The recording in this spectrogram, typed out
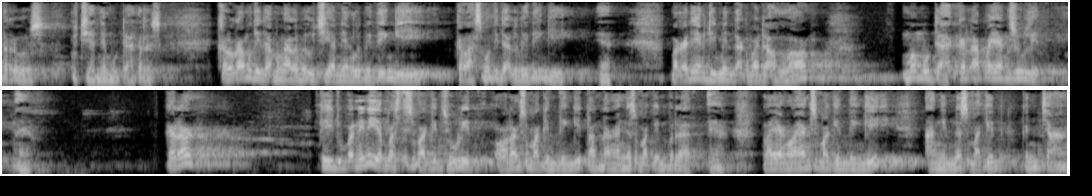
terus, ujiannya mudah terus. Kalau kamu tidak mengalami ujian yang lebih tinggi, kelasmu tidak lebih tinggi, ya. Makanya yang diminta kepada Allah memudahkan apa yang sulit. Nah. Karena kehidupan ini ya pasti semakin sulit. Orang semakin tinggi, tantangannya semakin berat ya. Layang-layang semakin tinggi, anginnya semakin kencang.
